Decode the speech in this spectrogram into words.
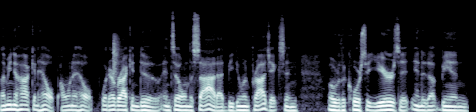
let me know how I can help. I want to help whatever I can do. And so on the side, I'd be doing projects and over the course of years, it ended up being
